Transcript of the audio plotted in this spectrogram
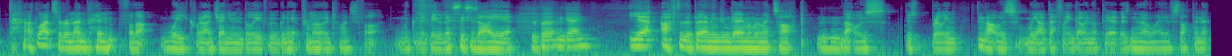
I'd like to remember him for that week when I genuinely believed we were going to get promoted. I just thought we're going to do this. This is our year. The Burton game? Yeah, after the Birmingham game when we went top, Mhm. that was just brilliant. That was we are definitely going up here. There's no way of stopping it.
